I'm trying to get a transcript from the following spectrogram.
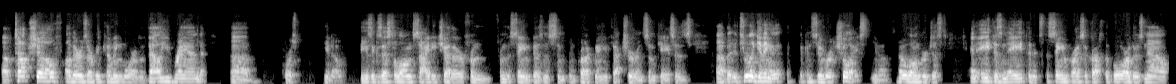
of top shelf, others are becoming more of a value brand. Uh, of course, you know these exist alongside each other from from the same business and, and product manufacturer in some cases. Uh, but it's really giving a, a, consumer a choice. You know no longer just an eighth is an eighth and it's the same price across the board. There's now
